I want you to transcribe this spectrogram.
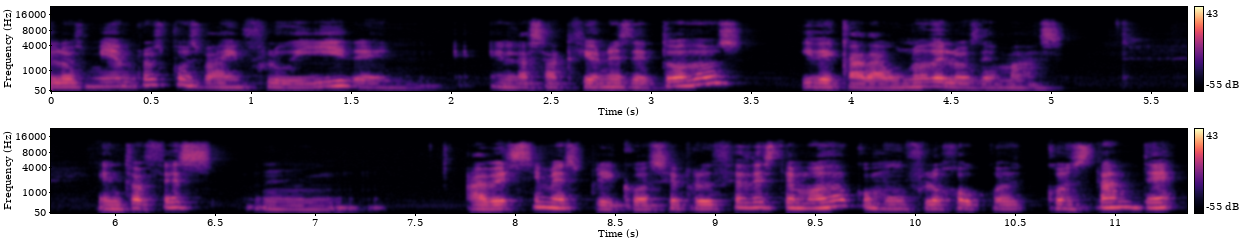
los miembros pues va a influir en, las acciones de todos y de cada uno de los demás. Entonces, mm, a ver si me explico. Se produce de este modo como un flujo constante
